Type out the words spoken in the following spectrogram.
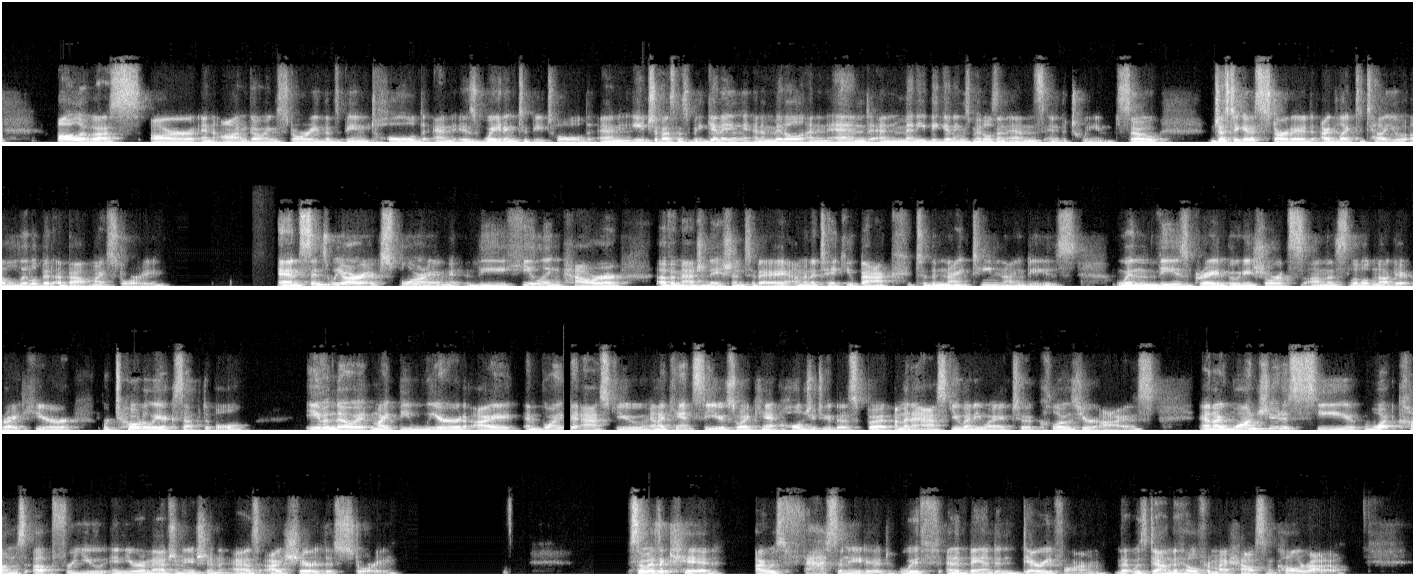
All of us are an ongoing story that's being told and is waiting to be told. And each of us has a beginning and a middle and an end, and many beginnings, middles, and ends in between. So, just to get us started, I'd like to tell you a little bit about my story. And since we are exploring the healing power of imagination today, I'm going to take you back to the 1990s when these gray booty shorts on this little nugget right here were totally acceptable. Even though it might be weird, I am going to ask you, and I can't see you, so I can't hold you to this, but I'm going to ask you anyway to close your eyes. And I want you to see what comes up for you in your imagination as I share this story. So, as a kid, I was fascinated with an abandoned dairy farm that was down the hill from my house in Colorado.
